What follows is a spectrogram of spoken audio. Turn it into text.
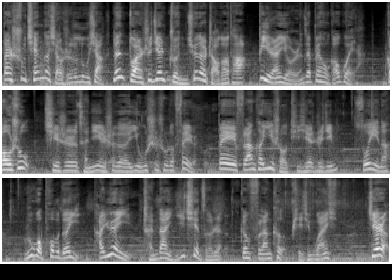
但数千个小时的录像，能短时间准确的找到他，必然有人在背后搞鬼呀、狗叔其实曾经也是个一无是处的废人，被弗兰克一手提携至今，所以呢，如果迫不得已，他愿意承担一切责任，跟弗兰克撇清关系。接着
